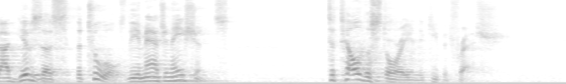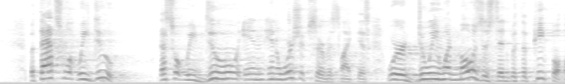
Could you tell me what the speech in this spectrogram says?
God gives us the tools, the imaginations to tell the story and to keep it fresh. But that's what we do. That's what we do in, in a worship service like this. We're doing what Moses did with the people.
